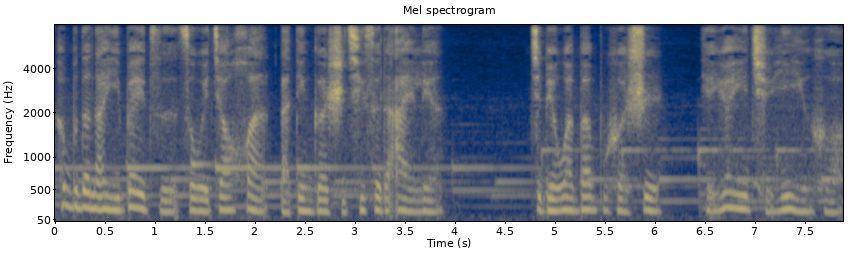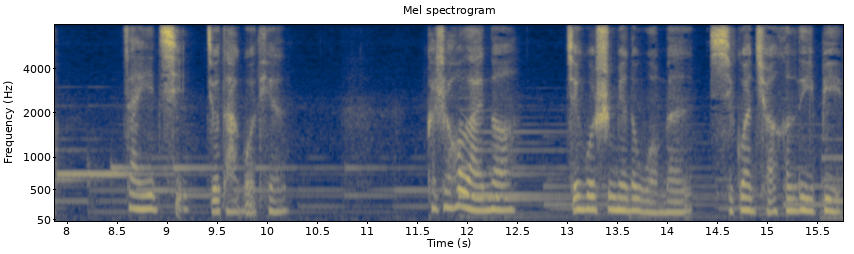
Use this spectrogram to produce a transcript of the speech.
恨不得拿一辈子作为交换来定格十七岁的爱恋，即便万般不合适。也愿意取一迎合，在一起就大过天。可是后来呢？见过世面的我们，习惯权衡利弊，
